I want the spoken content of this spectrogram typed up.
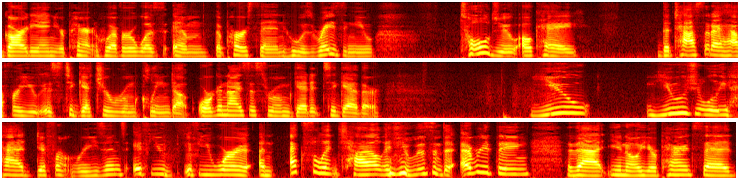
guardian, your parent, whoever was um, the person who was raising you, told you, okay, the task that I have for you is to get your room cleaned up, organize this room, get it together. You usually had different reasons. If you if you were an excellent child and you listened to everything that you know your parents said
